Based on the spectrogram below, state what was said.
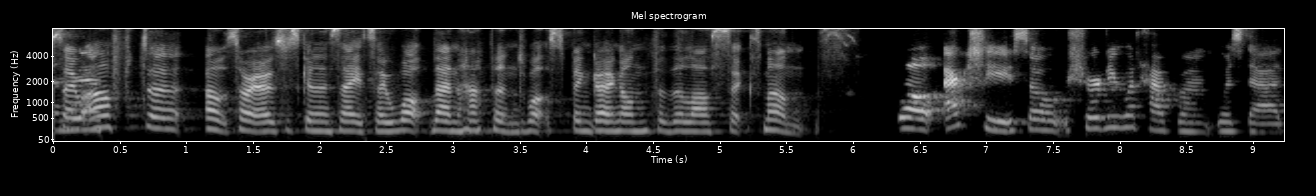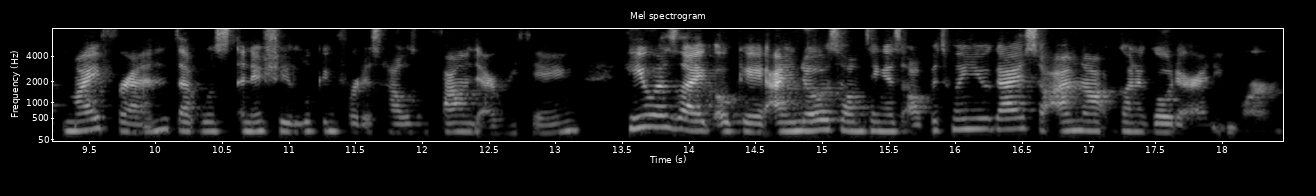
And so then, after, oh, sorry, I was just going to say, so what then happened? What's been going on for the last six months? Well, actually, so shortly what happened was that my friend that was initially looking for this house and found everything, he was like, okay, I know something is up between you guys, so I'm not gonna go there anymore.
